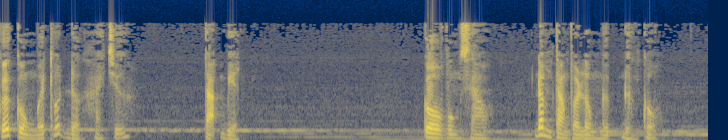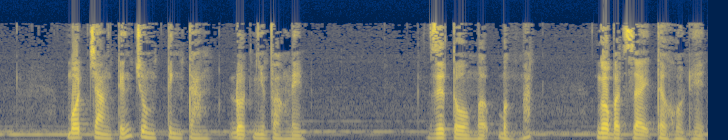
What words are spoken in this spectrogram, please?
cuối cùng mới thốt được hai chữ. Tạm biệt. Cô vùng dao, đâm thẳng vào lồng ngực đường cổ. Một chàng tiếng chuông tinh tang đột nhiên vang lên. Dư Tô mở bừng mắt, ngồi bật dậy thở hồn hển.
